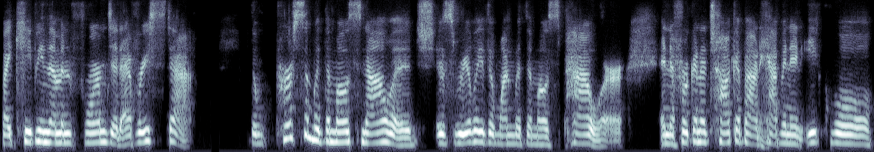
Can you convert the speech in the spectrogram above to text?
by keeping them informed at every step the person with the most knowledge is really the one with the most power. And if we're going to talk about having an equal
